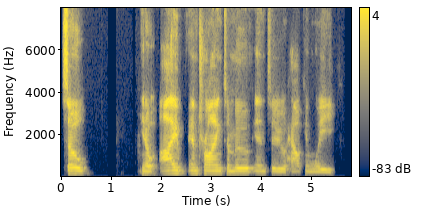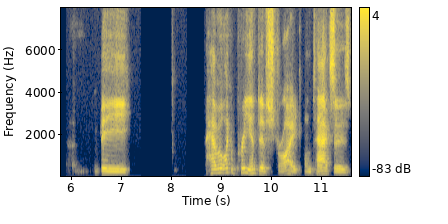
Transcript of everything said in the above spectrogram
So, you know, I am trying to move into how can we be have like a preemptive strike on taxes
